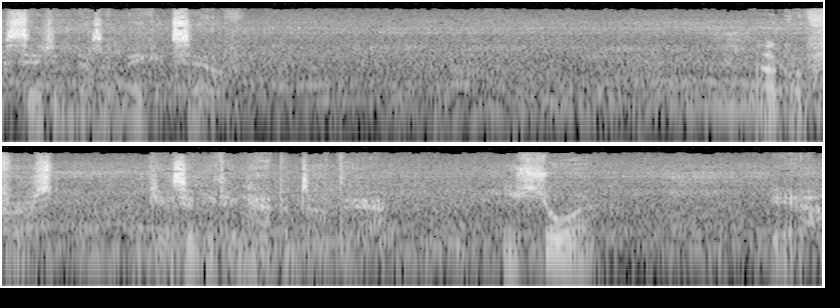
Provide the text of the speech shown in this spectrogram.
Decision doesn't make itself. I'll go first, in case anything happens out there. You sure? Yeah.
